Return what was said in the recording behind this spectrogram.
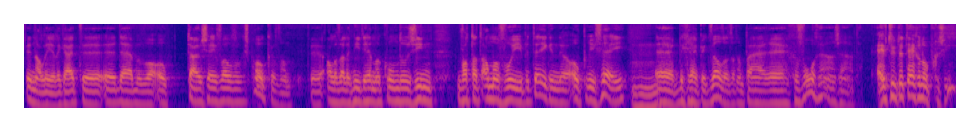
in alle eerlijkheid, eh, eh, daar hebben we ook thuis even over gesproken. Want eh, alhoewel ik niet helemaal kon doorzien wat dat allemaal voor je betekende, ook privé... eh, begreep ik wel dat er een paar gevolgen aan zaten. Heeft u er tegenop gezien?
